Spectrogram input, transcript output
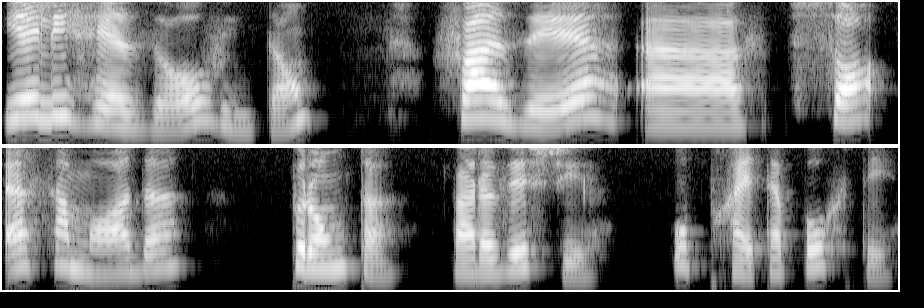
e ele resolve, então, fazer uh, só essa moda pronta para vestir, o prêt-à-porter.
